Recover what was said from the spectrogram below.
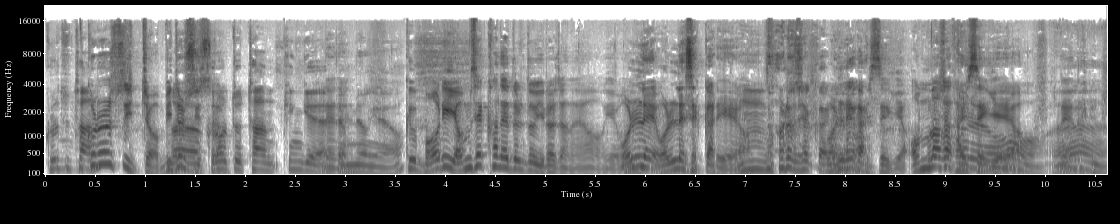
그럴 듯한 그럴 수 있죠. 믿을 네, 수 있어요. 그럴 듯한 핑계 네네. 변명이에요. 그 머리 염색한 애들도 이러잖아요. 예, 원래, 원래 색깔이에요. 음, 원래 색깔 원래 갈색이에요. 엄마가 갈색이에요. 네네. 네.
